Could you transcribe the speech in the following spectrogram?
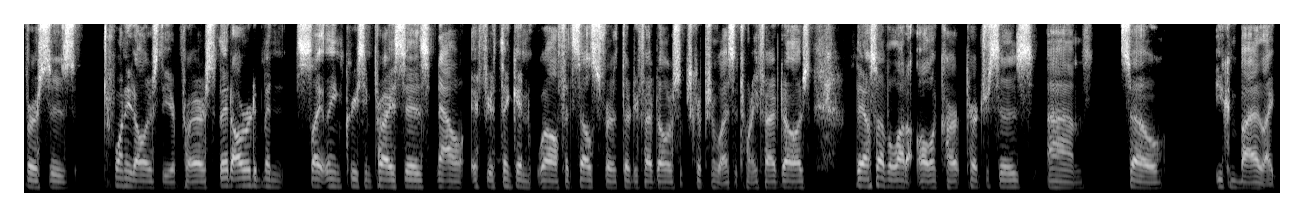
versus $20 the year prior. So they'd already been slightly increasing prices. Now, if you're thinking, well, if it sells for a $35 subscription, why is it $25? They also have a lot of a la carte purchases. Um, so you can buy like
